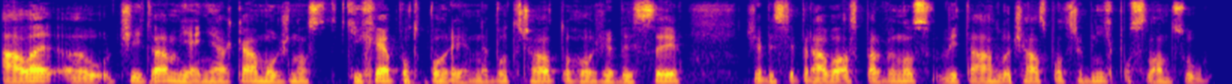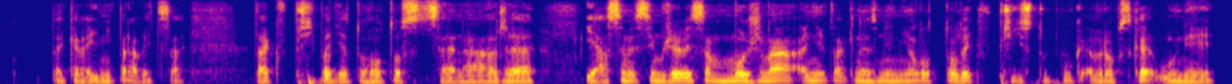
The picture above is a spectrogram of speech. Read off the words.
Ale eh, určitě tam je nějaká možnost tiché podpory, nebo třeba toho, že by si, že by si právo a spravedlnost vytáhlo část potřebných poslanců té krajní pravice, tak v případě tohoto scénáře já si myslím, že by se možná ani tak nezměnilo tolik v přístupu k Evropské unii,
